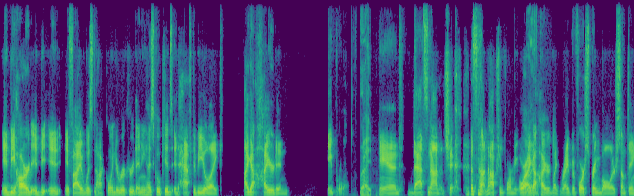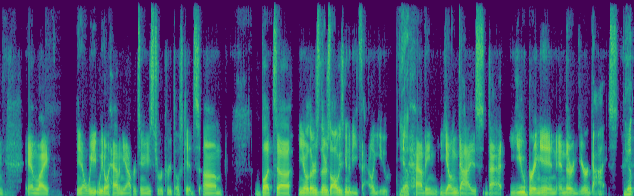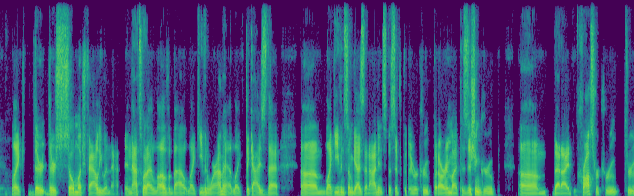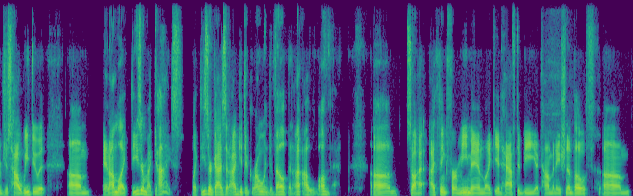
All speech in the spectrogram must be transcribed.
it'd be hard. It'd be it, if I was not going to recruit any high school kids, it'd have to be like I got hired in April right. and that's not a ch- that's not an option for me. Or i got hired like right before spring ball or something. And like you know we we don't have any opportunities to recruit those kids. Um but uh you know there's there's always going to be value in having young guys that you bring in and they're your guys. Yep. like there there's so much value in that. And that's what i love about like even where i'm at like the guys that um like even some guys that i didn't specifically recruit but are in my position group um that i cross recruit through just how we do it. Um and i'm like these are my guys. Like these are guys that i get to grow and develop and i, I love that. Um so i i think for me man like it'd have to be a combination of both um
